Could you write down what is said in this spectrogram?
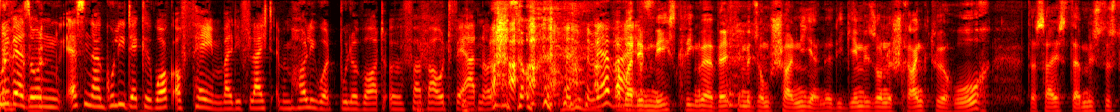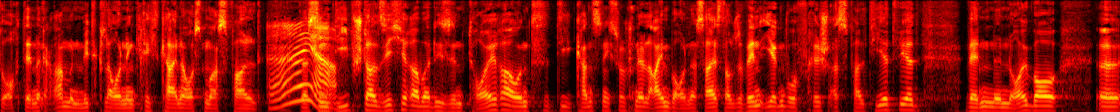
Cool wäre so ein Essener Gullideckel Walk of Fame, weil die vielleicht im Hollywood Boulevard äh, verbaut werden oder so. Wer weiß. Aber demnächst kriegen wir welche mit so einem Scharnier. Ne? Die gehen wie so eine Schranktür hoch. Das heißt, da müsstest du auch den Rahmen mitklauen, den kriegt keiner aus dem Asphalt. Ah, das ja. sind diebstahlsicher, aber die sind teurer und die kannst nicht so schnell einbauen. Das heißt also, wenn irgendwo frisch asphaltiert wird, wenn eine Neubau äh,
